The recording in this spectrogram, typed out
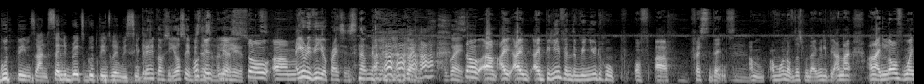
good things and celebrate good things when we see Okay, let them? me come to you. Also a business Okay, owner. Let me hear your yes. So, um, Are you reviewing your prices? No, no, no. Go ahead. Go ahead. So um, I, I, I believe in the renewed hope of our president. I'm, I'm one of those people that really be, and I and I love when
